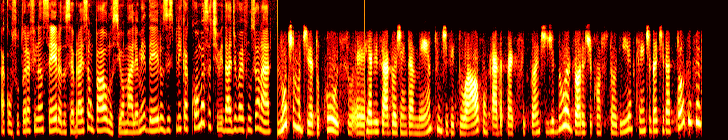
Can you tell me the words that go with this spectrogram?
A consultora financeira do Sebrae São Paulo, Ciomália Medeiros, explica como essa atividade vai funcionar. No último dia do curso, é realizado o agendamento individual com cada participante de duas horas de consultoria. A gente vai tirar todas as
